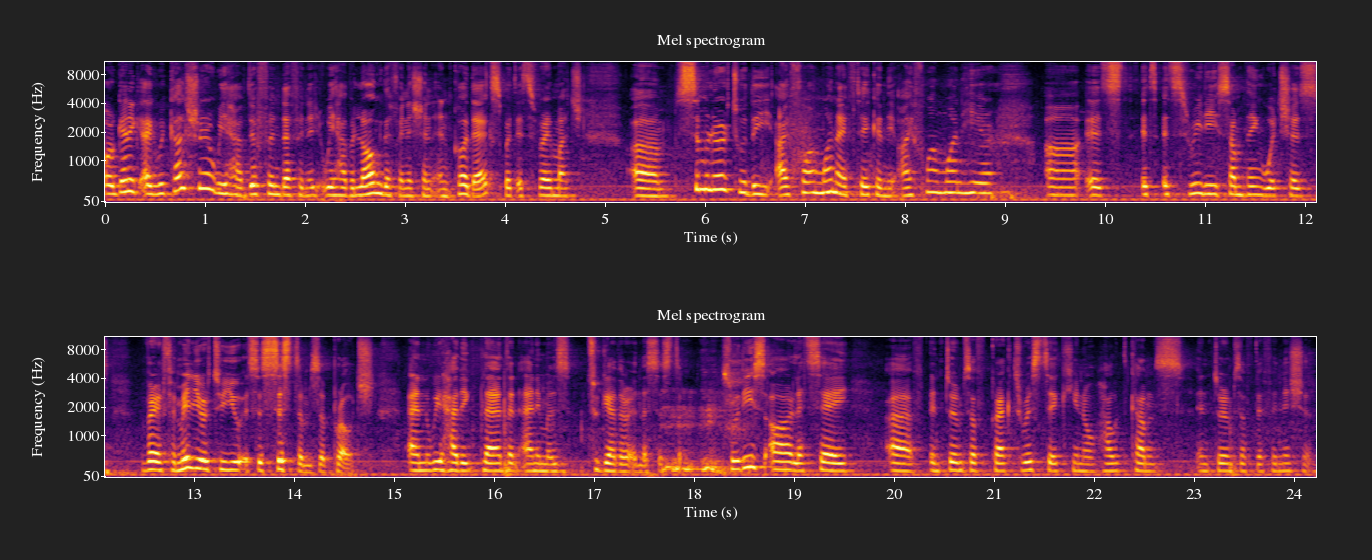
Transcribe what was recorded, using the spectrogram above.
Organic agriculture, we have different definition. We have a long definition in Codex, but it's very much um, similar to the IFOAM one, I've taken the IFOAM one here. Uh, it's, it's, it's really something which is very familiar to you. It's a systems approach. And we're having plant and animals together in the system. so these are, let's say, uh, in terms of characteristic, you know, how it comes in terms of definition.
